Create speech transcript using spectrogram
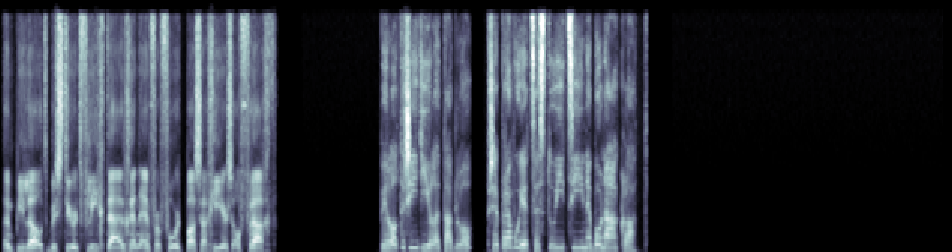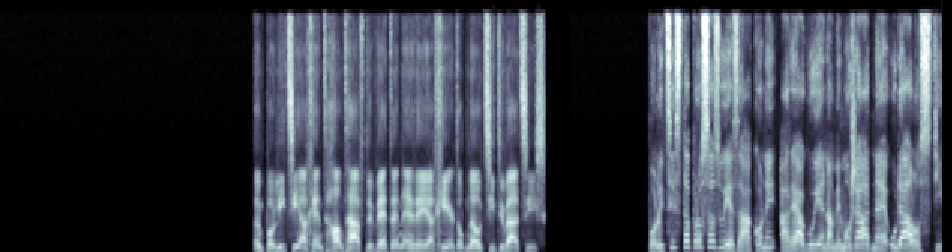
Een piloot bestuurt vliegtuigen en vervoert passagiers of vracht. Pilot řídí letadlo, přepravuje cestující nebo náklad. Een politieagent handhaaft de wetten en reageert op noodsituaties. Policista prosazuje zákony a reaguje na mimořádné události.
